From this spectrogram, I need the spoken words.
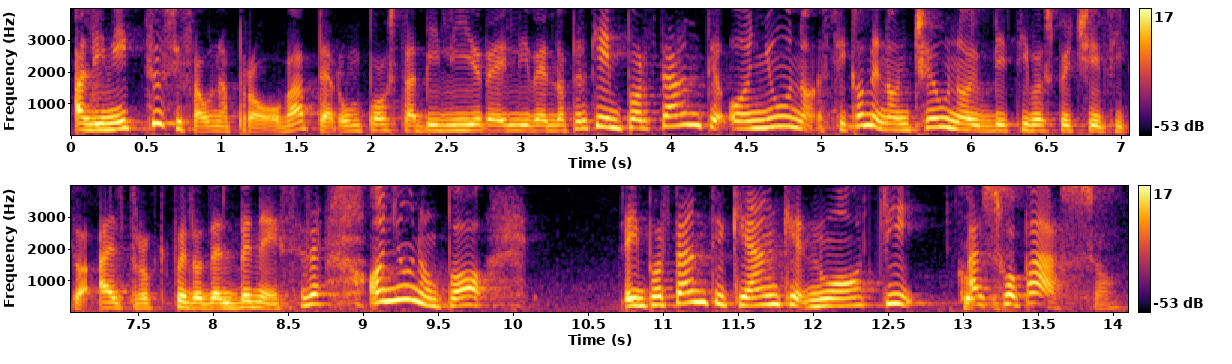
all'inizio si fa una prova per un po' stabilire il livello, perché è importante ognuno, siccome non c'è un obiettivo specifico, altro che quello del benessere, ognuno un po' è importante che anche nuoti al suo passo.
